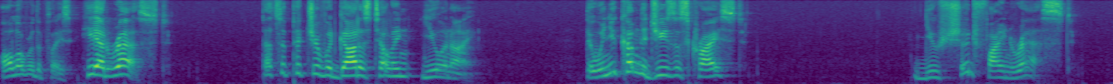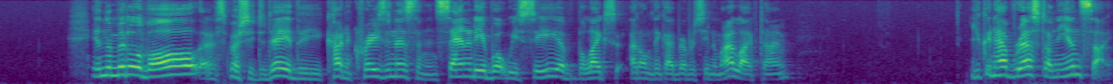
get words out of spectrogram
all over the place. He had rest. That's a picture of what God is telling you and I. That when you come to Jesus Christ, you should find rest. In the middle of all, especially today, the kind of craziness and insanity of what we see, of the likes I don't think I've ever seen in my lifetime, you can have rest on the inside.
